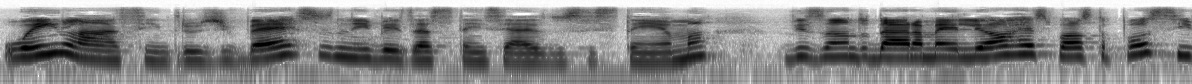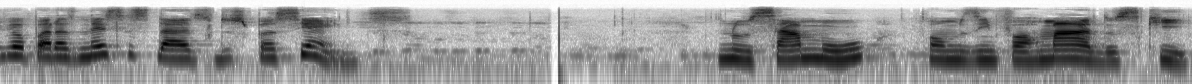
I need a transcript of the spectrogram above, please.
o enlace entre os diversos níveis assistenciais do sistema, visando dar a melhor resposta possível para as necessidades dos pacientes. No SAMU, fomos informados que,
